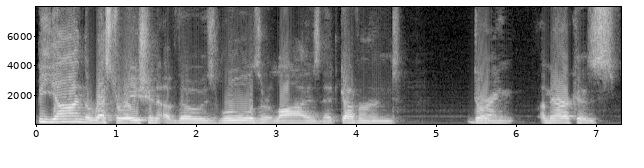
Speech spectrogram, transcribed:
Beyond the restoration of those rules or laws that governed during America's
